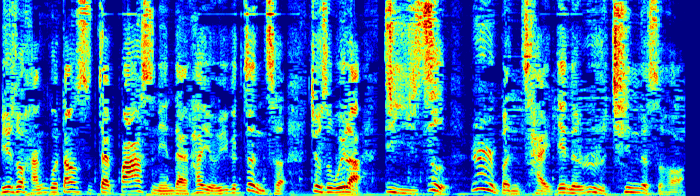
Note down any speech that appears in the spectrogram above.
比如说韩国当时在八十年代，它有一个政策，就是为了抵制日本彩电的入侵的时候。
